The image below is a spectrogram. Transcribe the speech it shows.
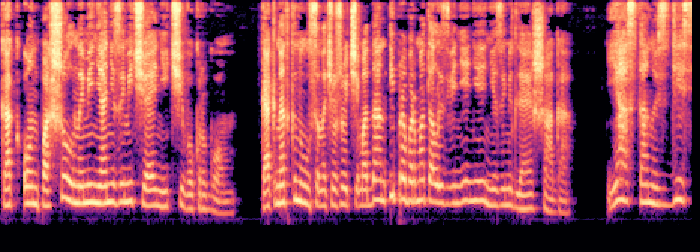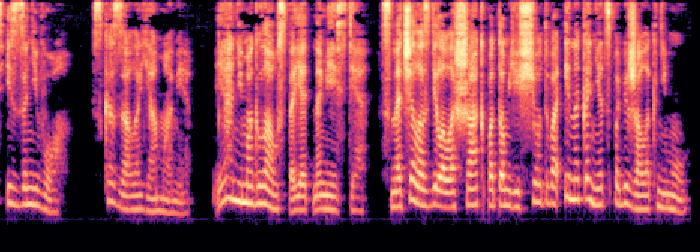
как он пошел на меня, не замечая ничего кругом. Как наткнулся на чужой чемодан и пробормотал извинения, не замедляя шага. «Я останусь здесь из-за него», — сказала я маме. Я не могла устоять на месте. Сначала сделала шаг, потом еще два и, наконец, побежала к нему.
